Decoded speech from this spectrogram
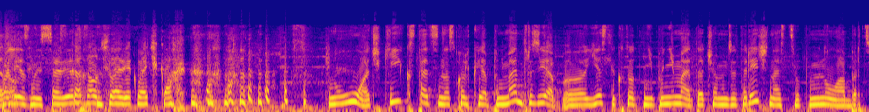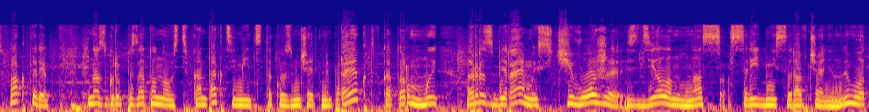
Полезный совет. Сказал человек в очках. Ну, очки, кстати, насколько я понимаю, друзья, э, если кто-то не понимает, о чем идет речь, Настя упомянула об артефакторе. У нас в группе «Зато новости ВКонтакте» имеется такой замечательный проект, в котором мы разбираем, из чего же сделан у нас средний сыровчанин. И вот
